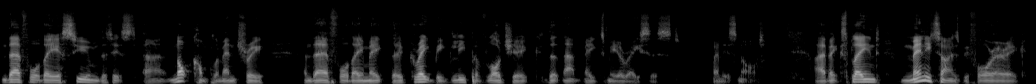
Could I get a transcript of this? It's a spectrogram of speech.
and therefore they assume that it's uh, not complimentary, and therefore they make the great big leap of logic that that makes me a racist when it's not. I've explained many times before, Eric.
